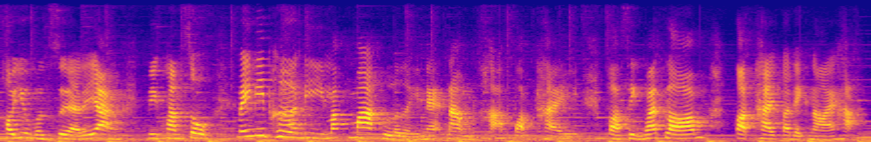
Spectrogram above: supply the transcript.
เขาอยู่บนเสื่อได้อย่าง มีความสุข ไม่มีพื้นดีมาก ๆ เลยแนะนำค่ะ ปลอดภัยต่อสิ่งแวดล้อม ปลอดภัยต่อเด็กน้อยค่ะ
